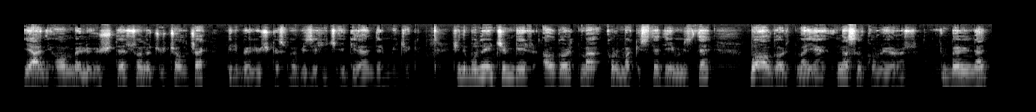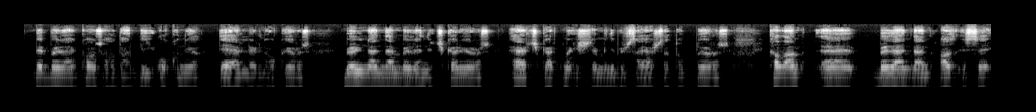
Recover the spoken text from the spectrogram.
Yani 10 bölü 3'te sonuç 3 olacak. 1 bölü 3 kısmı bizi hiç ilgilendirmeyecek. Şimdi bunun için bir algoritma kurmak istediğimizde bu algoritmayı nasıl kuruyoruz? Bölünen ve bölen konsoldan bir okunuyor. Değerlerini okuyoruz. Bölünenden böleni çıkarıyoruz. Her çıkartma işlemini bir sayaçla topluyoruz. Kalan e, bölenden az ise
